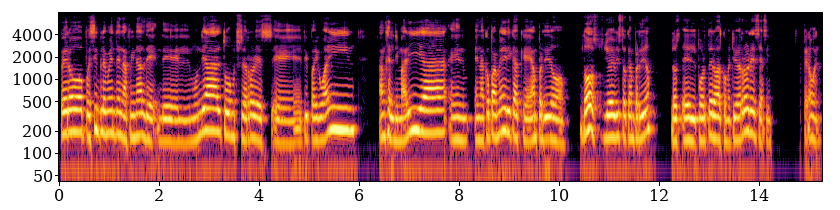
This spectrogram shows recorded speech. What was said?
Pero pues simplemente en la final de, del Mundial tuvo muchos errores eh, Pipa Higuaín, Ángel Di María, en, en la Copa América que han perdido dos, yo he visto que han perdido, el portero ha cometido errores y así. Pero bueno,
